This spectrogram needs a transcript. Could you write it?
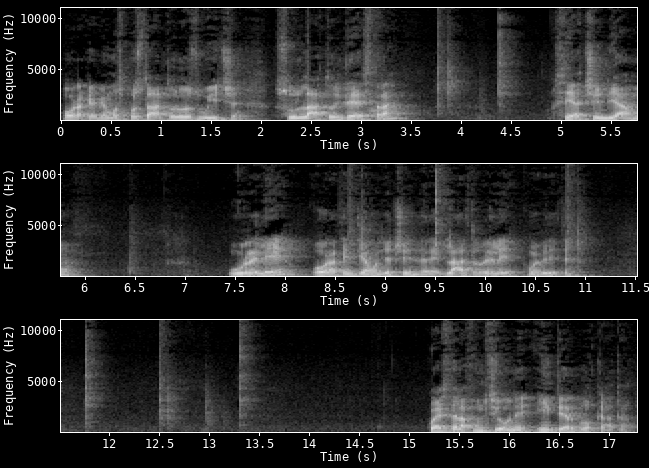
Ora che abbiamo spostato lo switch sul lato di destra, se accendiamo un relè, ora tentiamo di accendere l'altro relè, come vedete. Questa è la funzione interbloccata.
